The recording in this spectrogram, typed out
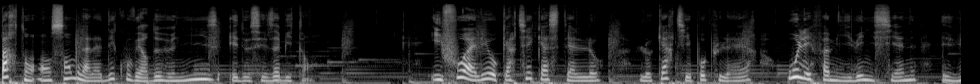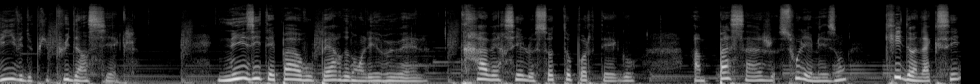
partons ensemble à la découverte de Venise et de ses habitants. Il faut aller au quartier Castello, le quartier populaire où les familles vénitiennes vivent depuis plus d'un siècle. N'hésitez pas à vous perdre dans les ruelles, traversez le Sottoportego, un passage sous les maisons qui donne accès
